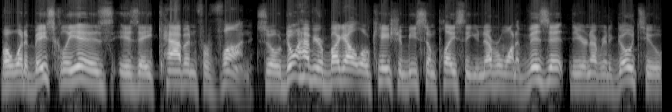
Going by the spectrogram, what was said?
but what it basically is, is a cabin for fun. So don't have your bug out location be some place that you never want to visit, that you're never going to go to.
